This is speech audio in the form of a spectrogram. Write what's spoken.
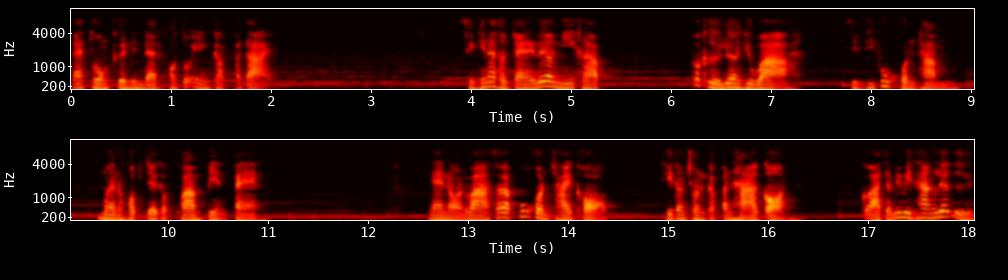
และทวงคืนดินแดนของตัวเองกลับมาได้ สิ่งที่น่าสนใจในเรื่องนี้ครับ ก็คือเรื่องที่ว่า สิ่งที่ผู้คนทำเมื่อพบเจอกับความเปลี่ยนแปลง แน่นอนว่าสำหรับผู้คนชายขอบที่ต้องชนกับปัญหาก่อน ก็อาจจะไม่มีทางเลือกอื่น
